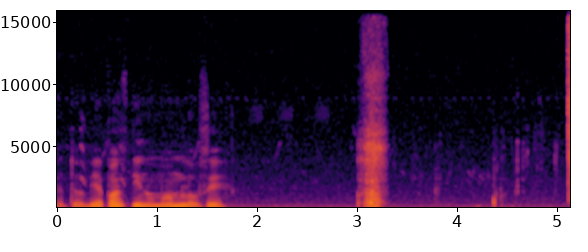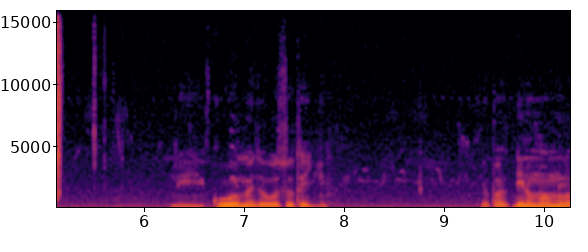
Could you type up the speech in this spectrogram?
આ તો બે પાંચ દીનો મામલો છે. ને કૂવામાં જો ઓછું થઈ ગયું? બે પાંચ દીનો મામલો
